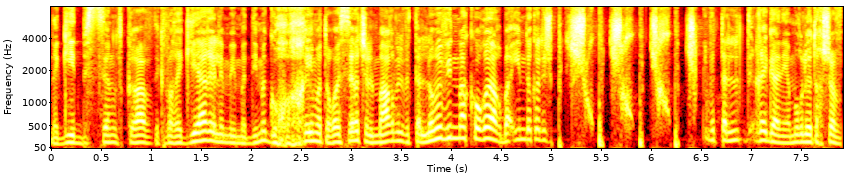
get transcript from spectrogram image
נגיד, בסצנות קרב. זה כבר הגיע הרי לממדים מגוחכים, אתה רואה סרט של מארוול ואתה לא מבין מה קורה, 40 דקות יש פצ'וק, פצ'וק, פצ'וק, פצ'וק, ואתה, רגע, אני אמור להיות עכשיו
